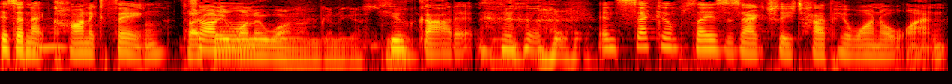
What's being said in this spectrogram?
It's an iconic thing. Taipei Charlie, 101, I'm going to guess. you got it. in second place is actually Taipei 101.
